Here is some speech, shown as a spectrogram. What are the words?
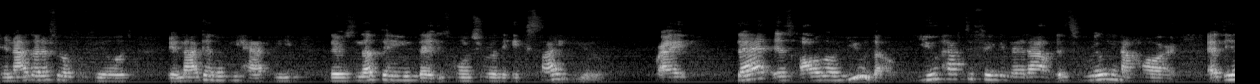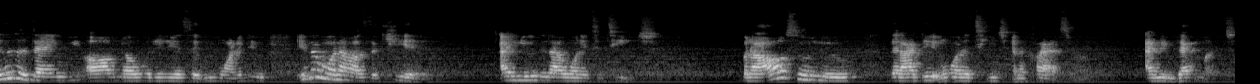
You're not going to feel fulfilled. You're not going to be happy. There's nothing that is going to really excite you, right? That is all on you, though. You have to figure that out. It's really not hard. At the end of the day, we all know what it is that we want to do. Even when I was a kid, I knew that I wanted to teach. But I also knew that I didn't want to teach in a classroom. I knew that much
